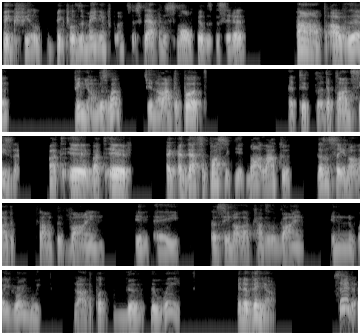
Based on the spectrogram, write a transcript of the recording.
big field. The big field is the main influencer. So therefore, the small field is considered part of the vineyard as well. So you're not allowed to put to, the plant sees that. But if, but if, and that's a possible, you're not allowed to, doesn't say you're not allowed to plant a vine in a, doesn't say you're not allowed to plant a vine in where you're growing wheat. You're not allowed to put the, the wheat in a vineyard. Say that.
